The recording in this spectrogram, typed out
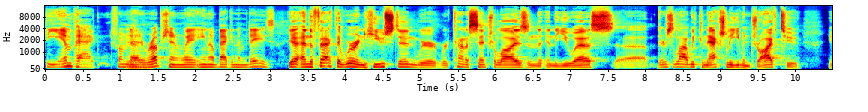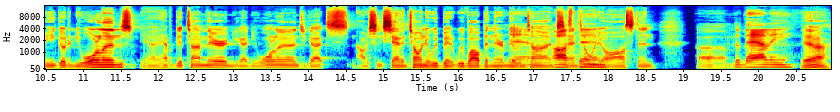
the impact from that eruption way you know back in them days. Yeah, and the fact that we're in Houston, we're we're kind of centralized in the in the U.S. Uh, there's a lot we can actually even drive to. You know, you go to New Orleans, yeah, have a good time there, and you got New Orleans. You got obviously San Antonio. We've been we've all been there a million Yeah, times. Austin. San Antonio, Austin. The valley, Yeah.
